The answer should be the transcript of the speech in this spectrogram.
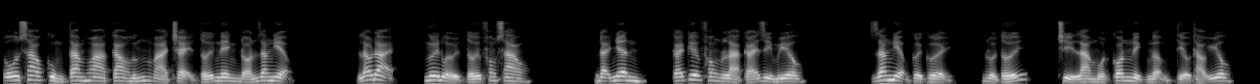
Ô sao cùng tam hoa cao hứng mà chạy tới nên đón Giang Niệm. Lão đại, ngươi đuổi tới phong sao. Đại nhân, cái kia phong là cái gì miêu? Giang Niệm cười cười, đuổi tới, chỉ là một con nghịch ngợm tiểu thảo yêu,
